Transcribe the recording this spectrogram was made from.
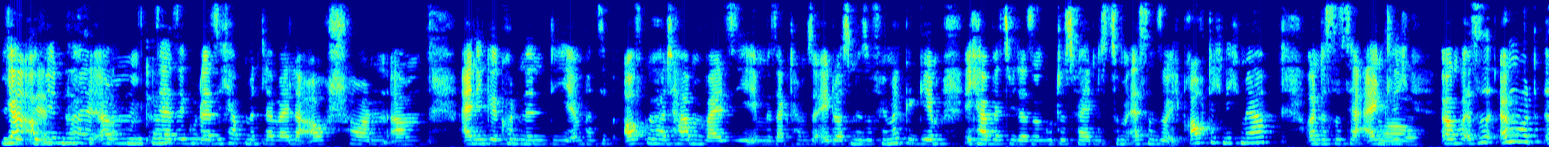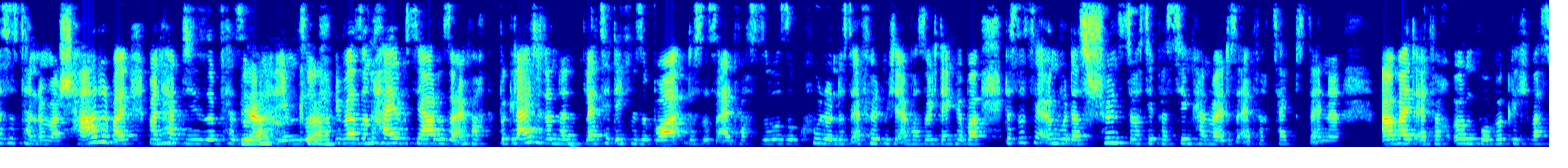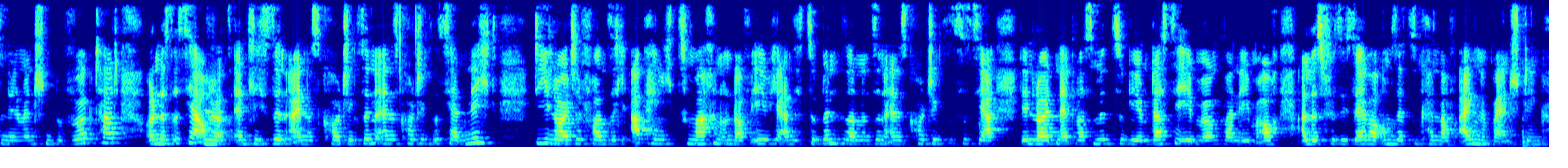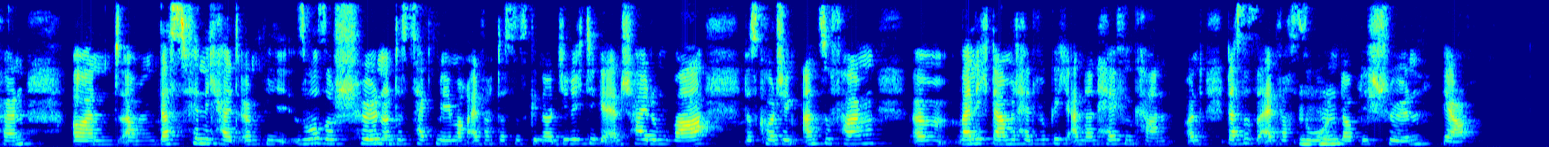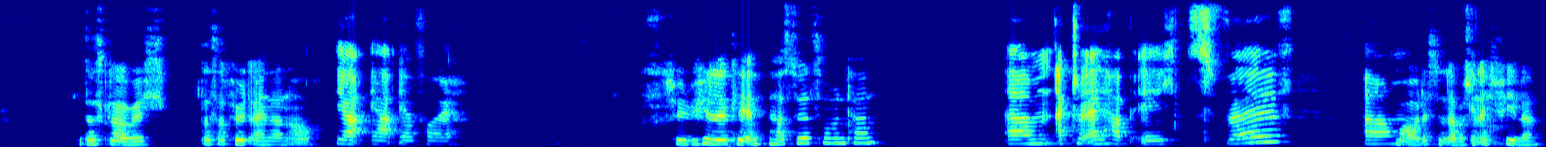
Ja, auf jeden Fall ähm, sehr, sehr gut. Also ich habe mittlerweile auch schon ähm, einige Kundinnen, die im Prinzip aufgehört haben, weil sie eben gesagt haben, so, ey, du hast mir so viel mitgegeben, ich habe jetzt wieder so ein gutes Verhältnis zum Essen, so, ich brauche dich nicht mehr. Und das ist ja eigentlich wow. irgendwo, es ist, irgendwo ist es dann immer schade, weil man hat diese Person ja, dann eben klar. so über so ein halbes Jahr oder so einfach begleitet und dann gleichzeitig denke ich mir so, boah, das ist einfach so, so cool und das erfüllt mich einfach so. Ich denke, boah, das ist ja irgendwo das Schönste, was dir passieren kann, weil das einfach zeigt, dass deine Arbeit einfach irgendwo wirklich was in den Menschen bewirkt hat. Und das ist ja auch ja. letztendlich Sinn eines Coachings. Sinn eines Coachings ist ja nicht, die Leute von sich abhängig zu machen und auf ewig an sich zu binden, sondern Sinn eines Coachings ist es ja, den Leuten etwas mitzugeben, dass sie eben irgendwann eben auch alles für sich selber umsetzen können, auf eigenen Beinen stehen können. Und ähm, das finde ich halt irgendwie so, so schön und das zeigt mir eben auch einfach, dass es genau die richtige Entscheidung war, das Coaching anzufangen, ähm, weil ich damit halt wirklich anderen helfen kann. Und das ist einfach so mhm. unglaublich schön, ja. Das glaube ich. Das erfüllt einen dann auch. Ja, ja, ja, voll. Schön. Wie viele Klienten hast du jetzt momentan? Ähm, aktuell habe ich zwölf ähm, wow, das sind aber schon genau. echt viele.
